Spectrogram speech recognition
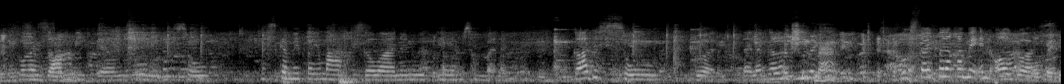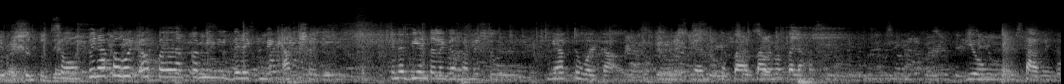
mga zombie films. and So, tapos kami pa yung makakagawa nun with him. So parang, God is so good. Talagang, Actually, plan. Mag-start pa lang kami in August. So, pinapa-workout pa lang kami ni Direct Mick actually. Pinabihan talaga kami to, we have to work out. To, para, para mapalakas yung stamina.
